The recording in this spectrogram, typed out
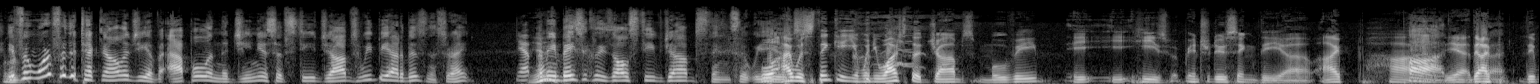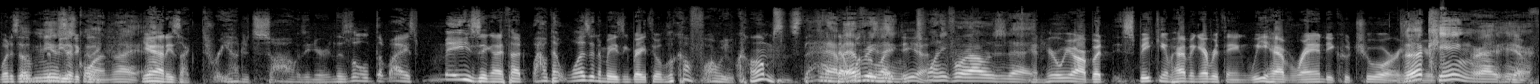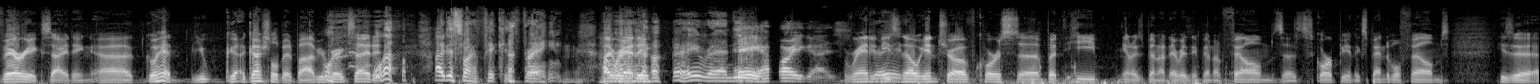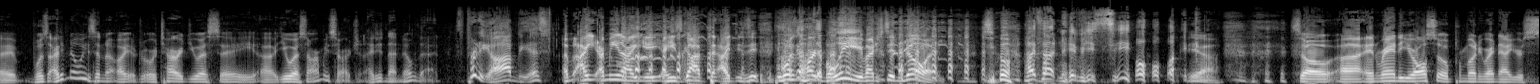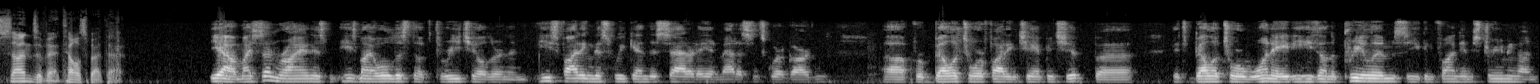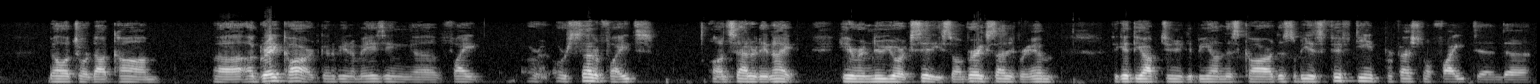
If it weren't for the technology of Apple and the genius of Steve Jobs, we'd be out of business, right? Yep. Yeah. I mean, basically, it's all Steve Jobs things that we Well, use. I was thinking when you watch the Jobs movie, he, he, he's introducing the uh, iPod. Pod, yeah, the, iP- the what is The it? music thing. one, right. Yeah, and he's like 300 songs in your in this little device, amazing. And I thought, wow, that was an amazing breakthrough. Look how far we've come since that. You can have that everything idea. 24 hours a day. And here we are. But speaking of having everything, we have Randy Couture. the here. king right here. Yeah, very exciting. Uh, go ahead. You gush a little bit, Bob. You're very excited. Well, I just want to pick his brain. Hi, Randy. Hey, Randy. Hey, how are you guys? Randy Great. needs no intro, of course, uh, but he, you know, he's been on everything. Been on films, uh, Scorpion, Expendable films. He's a, a was I didn't know he's an, a retired USA uh, U.S. Army sergeant. I did not know that. It's pretty obvious. I, I, I mean, I, he's got. The, I, it wasn't hard to believe. I just didn't know it. So I thought Navy SEAL. like- yeah. So uh, and Randy, you're also promoting right now your son's event. Tell us about that. Yeah, my son Ryan is he's my oldest of three children, and he's fighting this weekend, this Saturday in Madison Square Garden uh, for Bellator Fighting Championship. Uh, it's Bellator 180. He's on the prelims, so you can find him streaming on Bellator.com. Uh, a great card, going to be an amazing uh, fight or, or set of fights on Saturday night here in New York City. So I'm very excited for him to get the opportunity to be on this card. This will be his 15th professional fight, and uh,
